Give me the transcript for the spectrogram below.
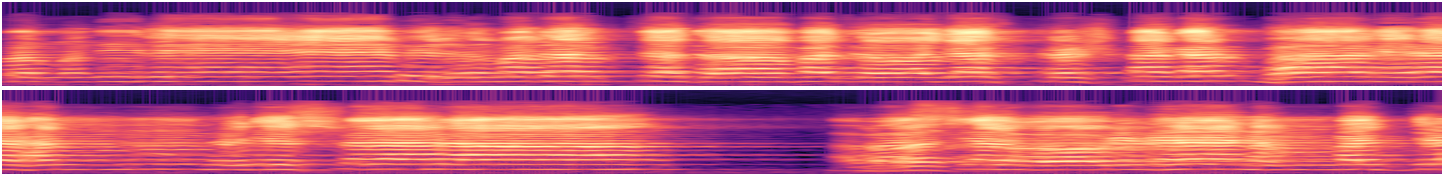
मन्दिरेऽपिरुमदर्चतावचोजः कृष्णगर्भानिरहन् ऋजिस्वरा अवस्य गोवृषेणम् वज्र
